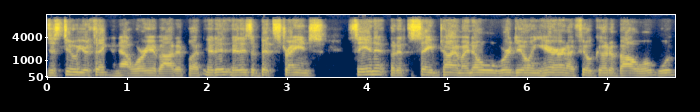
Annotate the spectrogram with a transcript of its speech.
just do your thing and not worry about it. But it, it is a bit strange seeing it, but at the same time, I know what we're doing here, and I feel good about what, what,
